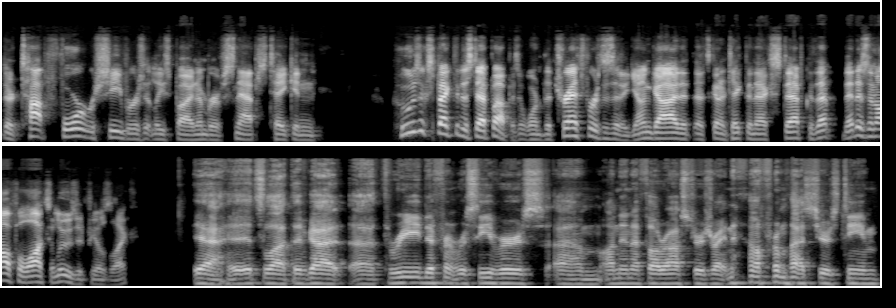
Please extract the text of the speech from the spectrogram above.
their top four receivers, at least by a number of snaps taken. Who's expected to step up? Is it one of the transfers? Is it a young guy that, that's going to take the next step? Because that, that is an awful lot to lose, it feels like. Yeah, it's a lot. They've got uh, three different receivers um, on NFL rosters right now from last year's team.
